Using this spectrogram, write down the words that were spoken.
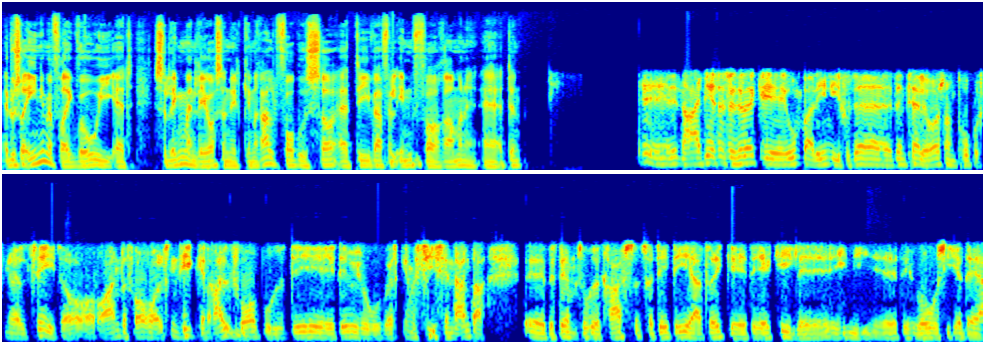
er du så enig med Frederik Våge i, at så længe man laver sådan et generelt forbud, så er det i hvert fald inden for rammerne af den? Øh, nej, det er jeg heller ikke øh, umiddelbart enig i, for der, den taler jo også om proportionalitet og, og andre forhold. Sådan helt generelt forbud, det, det vil jo, hvad skal man sige, sende andre øh, bestemmelser ud af kraft, så det, det er altså ikke, øh, det er ikke helt øh, enig i, øh, det Våge siger der.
